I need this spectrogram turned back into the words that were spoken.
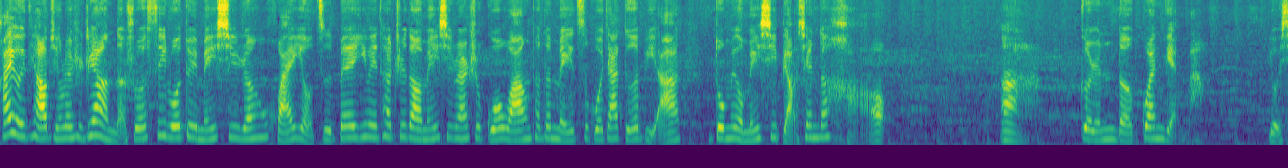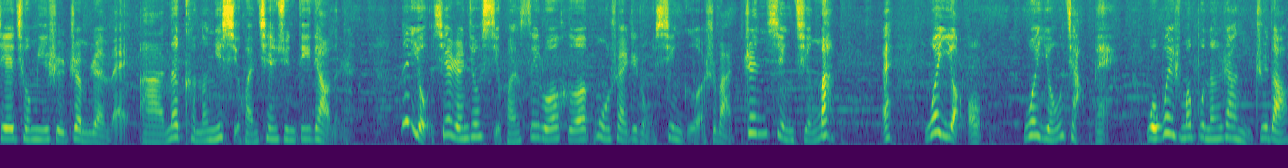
还有一条评论是这样的：说 C 罗对梅西仍怀有自卑，因为他知道梅西仍然是国王，他的每一次国家德比啊都没有梅西表现的好啊，个人的观点吧。有些球迷是这么认为啊，那可能你喜欢谦逊低调的人，那有些人就喜欢 C 罗和穆帅这种性格，是吧？真性情嘛。哎，我有，我有奖杯，我为什么不能让你知道？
